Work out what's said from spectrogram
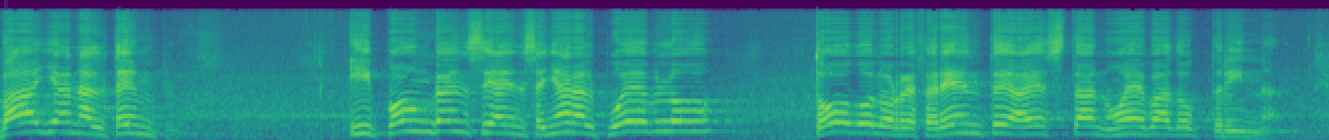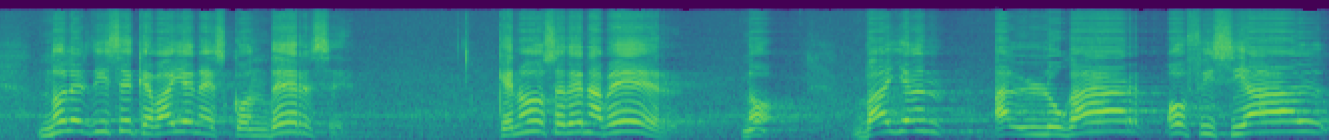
vayan al templo y pónganse a enseñar al pueblo todo lo referente a esta nueva doctrina. No les dice que vayan a esconderse, que no se den a ver, no, vayan al lugar oficial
